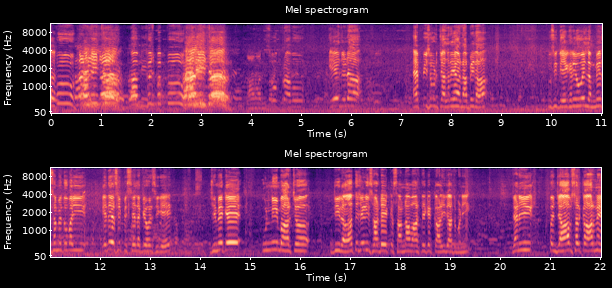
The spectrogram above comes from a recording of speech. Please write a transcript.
ਬੱਬੂ ਟਾਲੀ ਚੋਰ। ਪੰਕਜ ਬੱਬੂ ਟਾਲੀ ਚੋਰ। ਸੋ ਭਰਾਵੋ ਇਹ ਜਿਹੜਾ ਐਪੀਸੋਡ ਚੱਲ ਰਿਹਾ ਨਾਭੇ ਦਾ ਤੁਸੀਂ ਦੇਖ ਰਹੇ ਹੋ ਇਹ ਲੰਮੇ ਸਮੇਂ ਤੋਂ ਬਾਈ ਇਹਦੇ ਅਸੀਂ ਪਿੱਛੇ ਲੱਗੇ ਹੋਏ ਸੀਗੇ। ਜਿਵੇਂ ਕਿ 19 ਮਾਰਚ ਦੀ ਰਾਤ ਜਿਹੜੀ ਸਾਡੇ ਕਿਸਾਨਾਂ ਵਾਸਤੇ ਇੱਕ ਕਾਲੀ ਰਾਤ ਬਣੀ। ਜਾਣੀ ਪੰਜਾਬ ਸਰਕਾਰ ਨੇ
